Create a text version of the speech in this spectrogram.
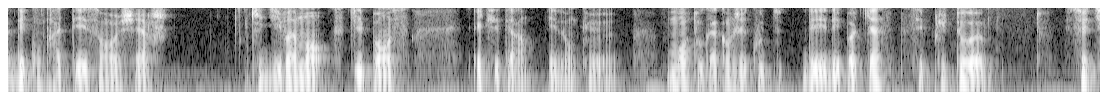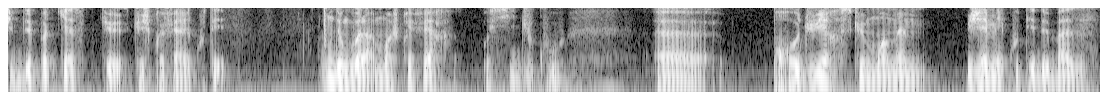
décontractée, sans recherche, qui dit vraiment ce qu'il pense, etc. Et donc moi, en tout cas, quand j'écoute des, des, podcasts, c'est plutôt euh, ce type de podcast que, que je préfère écouter. Donc voilà, moi, je préfère aussi, du coup, euh, produire ce que moi-même j'aime écouter de base.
